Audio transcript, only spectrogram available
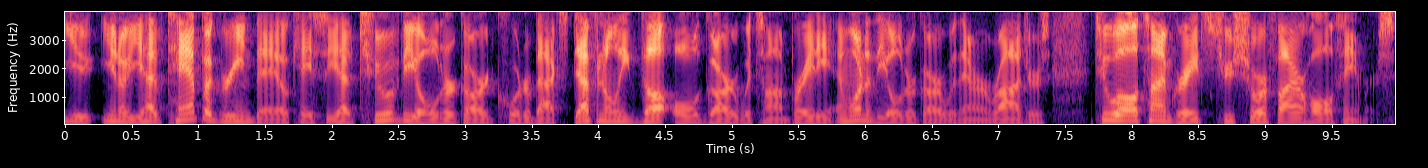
you you know you have Tampa Green Bay okay so you have two of the older guard quarterbacks definitely the old guard with Tom Brady and one of the older guard with Aaron Rodgers two all-time greats two surefire Hall of Famers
